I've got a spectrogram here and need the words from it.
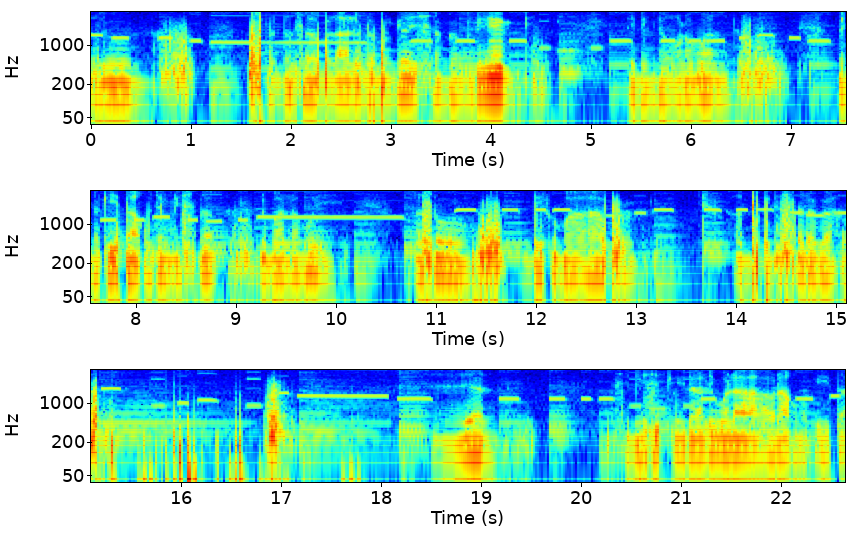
Ayun. Tapos bandang sa malalim naman guys hanggang liig tinignan ko naman. May nakita ako dyang isda lumalangoy kaso hindi ko mahabol. Ang bibilis talaga Ayan. Sinisit ko ilalim. Wala, wala akong makita.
